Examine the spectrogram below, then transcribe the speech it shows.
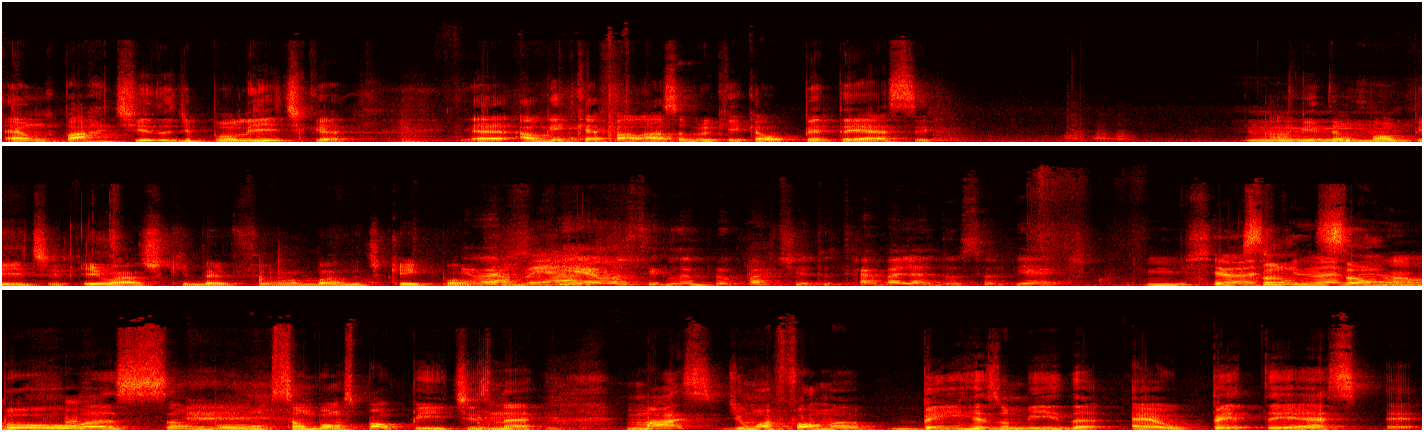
é um partido de política? É, alguém quer falar sobre o que, que é o PTS? Alguém tem um palpite? Eu acho que deve ser uma banda de K-pop. Eu acho que é uma sigla pro Partido Trabalhador Soviético. Ixi, eu acho São, que não é são não. boas, são, bom, são bons palpites, né? Mas, de uma forma bem resumida, é o PTS é,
